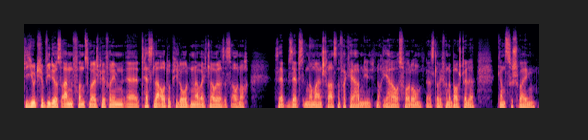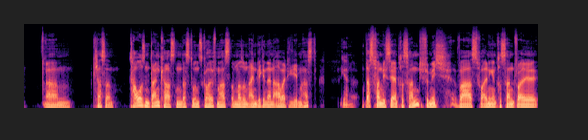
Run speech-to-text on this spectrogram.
die YouTube-Videos an von zum Beispiel von dem äh, Tesla-Autopiloten, aber ich glaube, das ist auch noch selbst im normalen Straßenverkehr haben die noch ihre Herausforderungen. Da ist, glaube ich, von der Baustelle ganz zu schweigen. Ähm, klasse. Tausend Dank, Carsten, dass du uns geholfen hast und mal so einen Einblick in deine Arbeit gegeben hast. Gerne. Das fand ich sehr interessant. Für mich war es vor allen Dingen interessant, weil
